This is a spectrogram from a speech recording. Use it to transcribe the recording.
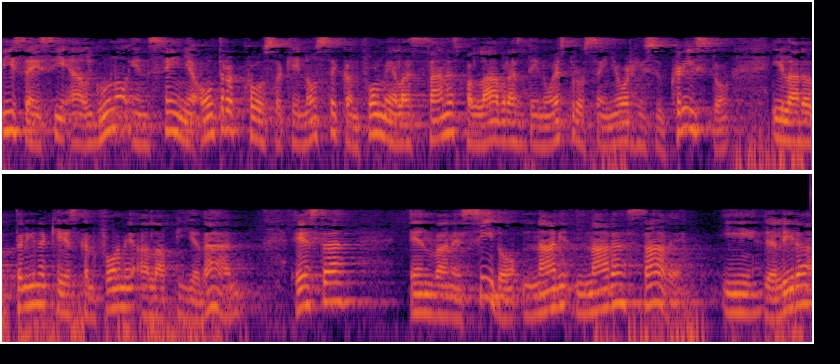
Dice, si alguno enseña otra cosa que no se conforme a las sanas palabras de nuestro Señor Jesucristo y la doctrina que es conforme a la piedad, está envanecido, nada sabe y delira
